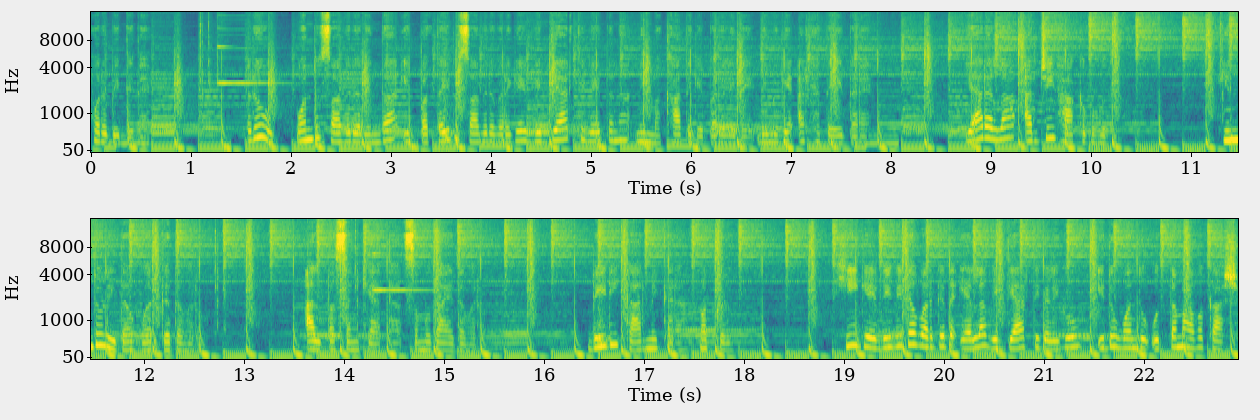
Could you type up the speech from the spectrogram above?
ಹೊರಬಿದ್ದಿದೆ. ರು ಒಂದು ಸಾವಿರದಿಂದ ಇಪ್ಪತ್ತೈದು ಸಾವಿರವರೆಗೆ ವಿದ್ಯಾರ್ಥಿ ವೇತನ ನಿಮ್ಮ ಖಾತೆಗೆ ಬರಲಿದೆ. ನಿಮಗೆ ಅರ್ಹತೆ ಇದ್ದರೆ. ಯಾರೆಲ್ಲ ಅರ್ಜಿ ಹಾಕಬಹುದು? ಹಿಂದುಳಿದ ವರ್ಗದವರು, ಅಲ್ಪಸಂಖ್ಯಾತ ಸಮುದಾಯದವರು, ಬೀಡಿ ಕಾರ್ಮಿಕರ ಮಕ್ಕಳು. ಹೀಗೆ ವಿವಿಧ ವರ್ಗದ ಎಲ್ಲ ವಿದ್ಯಾರ್ಥಿಗಳಿಗೂ ಇದು ಒಂದು ಉತ್ತಮ ಅವಕಾಶ.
